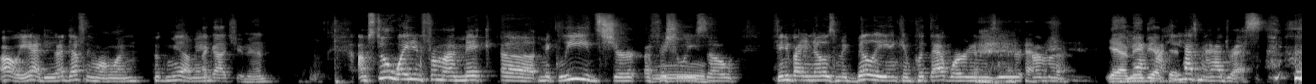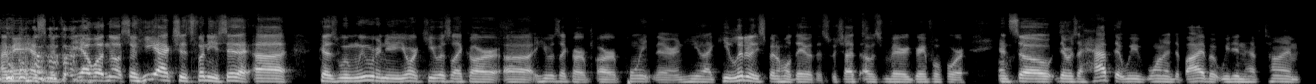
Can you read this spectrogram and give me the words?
Oh yeah, dude. I definitely want one. Hook me up, man. i got you man I'm still waiting for my Mick uh, McLeeds shirt officially. Ooh. So if anybody knows McBilly and can put that word in his ear, I'm a, yeah he maybe i my, could He has my address. I may have some. info- Yeah, well, no. So he actually, it's funny you say that because when we were in New York, he was like our uh, he was like our our point there, and he like he literally spent a whole day with us, which I, I was very grateful for. And so there was a hat that we wanted to buy, but we didn't have time.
